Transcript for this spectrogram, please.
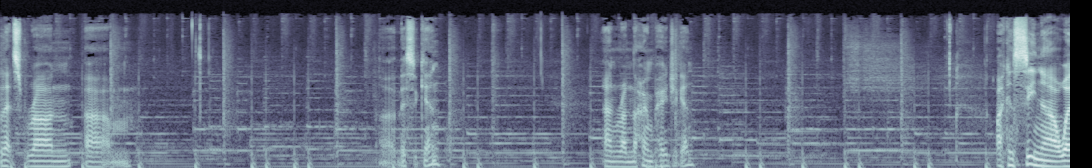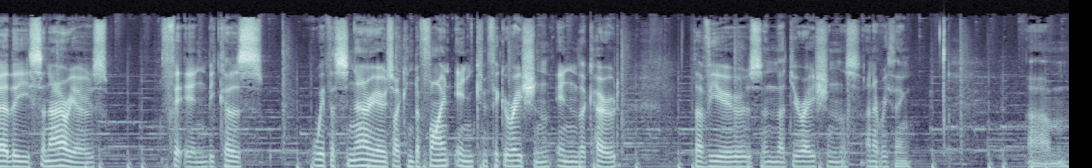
Let's run um, uh, this again and run the homepage again. I can see now where the scenarios fit in because with the scenarios I can define in configuration in the code the VUs and the durations and everything. Um,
